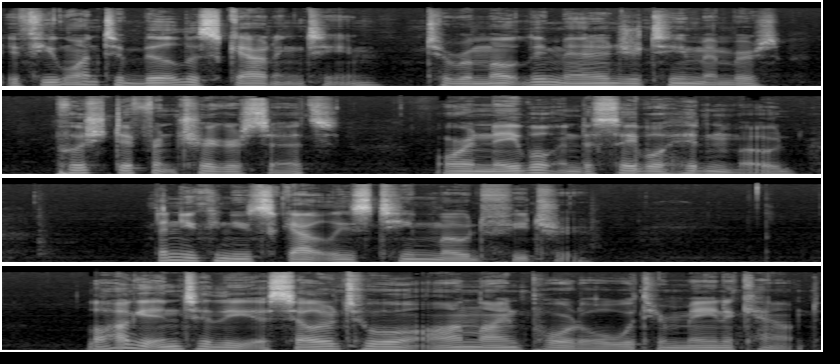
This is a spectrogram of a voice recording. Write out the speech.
If you want to build a scouting team to remotely manage your team members, push different trigger sets, or enable and disable hidden mode, then you can use Scoutly's Team Mode feature. Log into the ASellerTool online portal with your main account.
